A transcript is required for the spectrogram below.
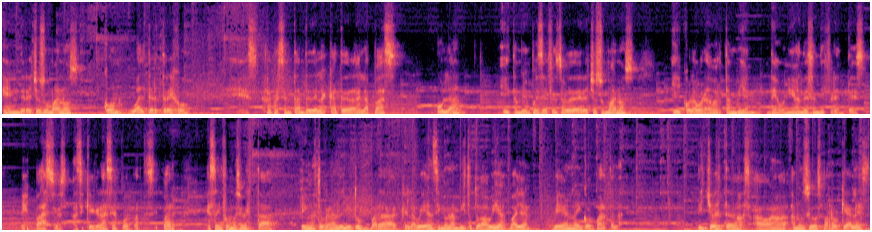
en derechos humanos con Walter Trejo, es representante de la Cátedra de la Paz ULA y también pues defensor de derechos humanos y colaborador también de Unidades en diferentes espacios. Así que gracias por participar. Esa información está en nuestro canal de YouTube para que la vean. Si no la han visto todavía, vayan, véanla y compártala. Dicho estos uh, anuncios parroquiales,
